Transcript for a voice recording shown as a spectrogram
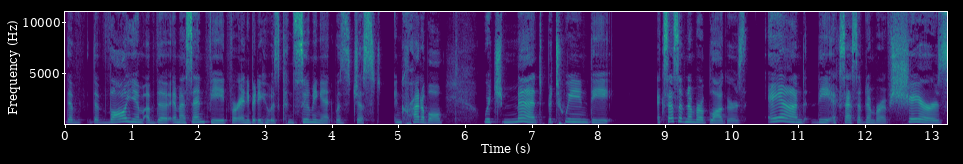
the the volume of the MSN feed for anybody who was consuming it was just incredible, which meant between the excessive number of bloggers and the excessive number of shares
